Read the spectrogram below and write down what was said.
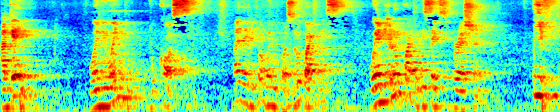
Again, when you went to, cos, by the way, before going to cos, look at this. When you look at this expression, if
